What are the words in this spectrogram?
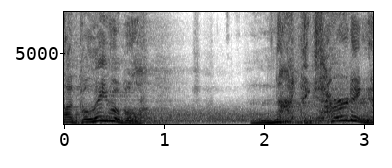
Unbelievable. Nothing's hurting.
